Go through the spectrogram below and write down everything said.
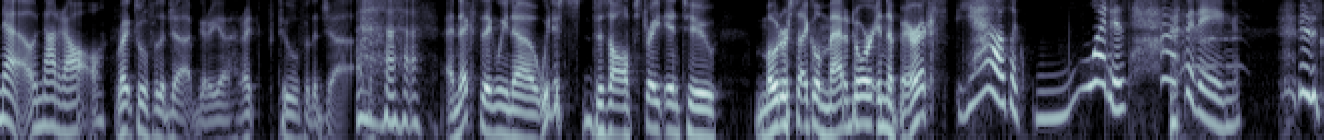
No, not at all. Right tool for the job, Gurria. Right tool for the job. and next thing we know, we just dissolve straight into motorcycle matador in the barracks. Yeah, I was like, what is happening? It is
